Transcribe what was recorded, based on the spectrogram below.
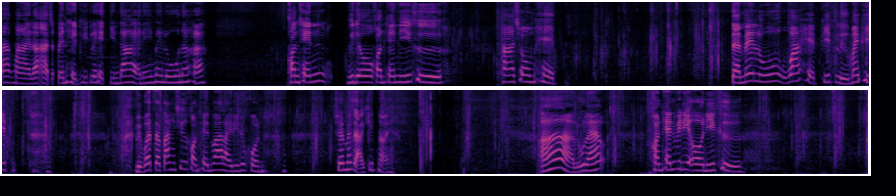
มากมายแล้วอาจจะเป็นเห็ดพิษหรือเห็ดกินได้ อันนี้ไม่รู้นะคะ คอนเทนต์วิดีโอคอนเทนต์นี้คือพาชมเห็ด แต่ไม่รู้ว่าเห็ดพิษหรือไม่พิษ หรือว่าจะตั้งชื่อคอนเทนต์ว่าอะไรดีทุกคน ช่วยแม่จ๋าคิดหน่อย อ่า รู้แล้วคอนเทนต์วิดีโอนี้คือ พ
